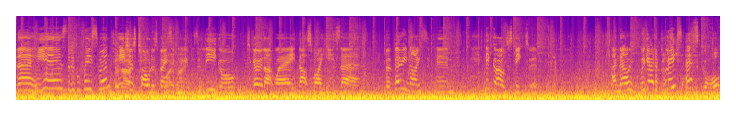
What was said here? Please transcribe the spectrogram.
There he is, the little policeman. He's just told us basically it was illegal to go that way. That's why he's there. But very nice of him. Nick got out to speak to him. And now we're getting a police escort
